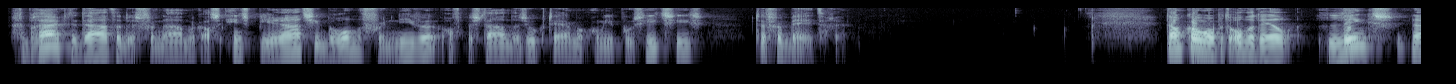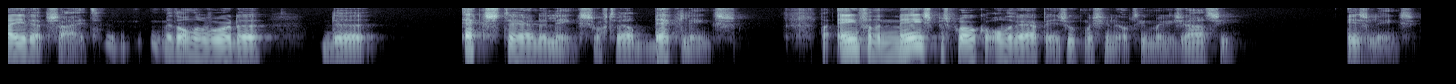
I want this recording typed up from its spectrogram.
Gebruik de data dus voornamelijk als inspiratiebron voor nieuwe of bestaande zoektermen om je posities te verbeteren. Dan komen we op het onderdeel links naar je website. Met andere woorden, de externe links, oftewel backlinks. Maar een van de meest besproken onderwerpen in zoekmachine-optimalisatie is links.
